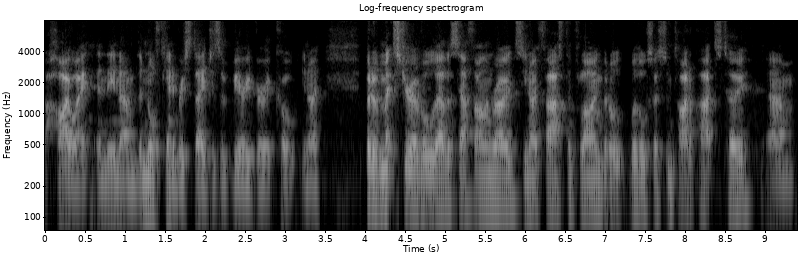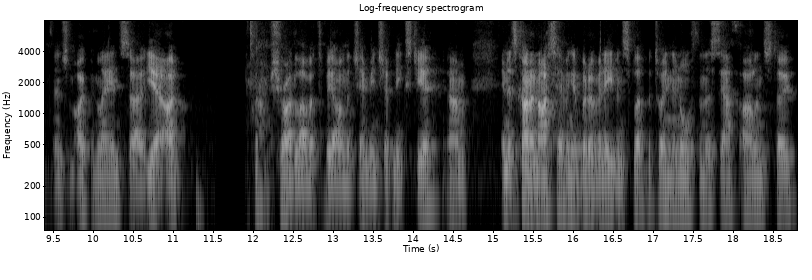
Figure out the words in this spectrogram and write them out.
a highway. And then um, the North Canterbury stages are very, very cool. You know, bit of a mixture of all the other South Island roads, you know, fast and flowing, but all, with also some tighter parts too, um, and some open land. So yeah, i am sure I'd love it to be on the championship next year. Um, and it's kind of nice having a bit of an even split between the North and the South Islands too.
